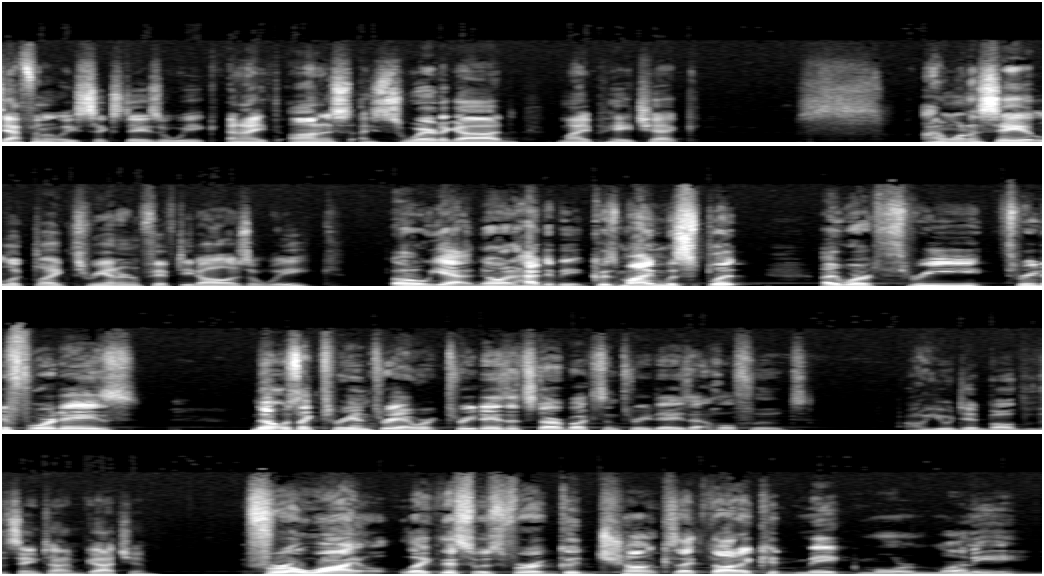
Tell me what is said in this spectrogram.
definitely six days a week. And I, honest, I swear to God, my paycheck. I want to say it looked like three hundred and fifty dollars a week. Oh yeah, no, it had to be because mine was split. I worked three, three to four days. No, it was like three and three. I worked three days at Starbucks and three days at Whole Foods Oh, you did both at the same time. Gotcha. for a while. Like this was for a good chunk because I thought I could make more money,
